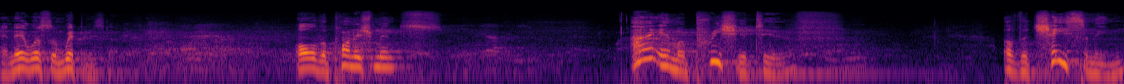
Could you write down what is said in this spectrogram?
and there was some whippings, all the punishments. I am appreciative of the chastening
